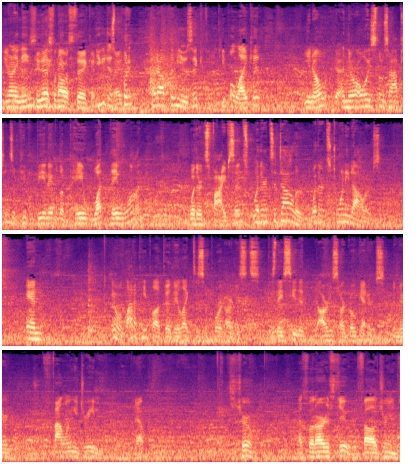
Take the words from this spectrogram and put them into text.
you know what i mean see, that's what I was thinking. you can just put it put out the music people like it you know and there are always those options of people being able to pay what they want whether it's five cents whether it's a dollar whether it's twenty dollars and you know a lot of people out there they like to support artists because they see that artists are go-getters and they're following a dream Yep. It's true. That's what artists do. We follow dreams.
